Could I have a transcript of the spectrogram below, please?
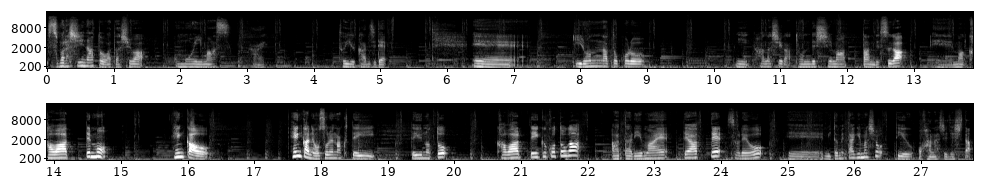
素晴らしいなと私は思います。はい、という感じで、えーいろんなところに話が飛んでしまったんですが、えー、まあ変わっても変化を変化に恐れなくていいっていうのと変わっていくことが当たり前であってそれを、えー、認めてあげましょうっていうお話でした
